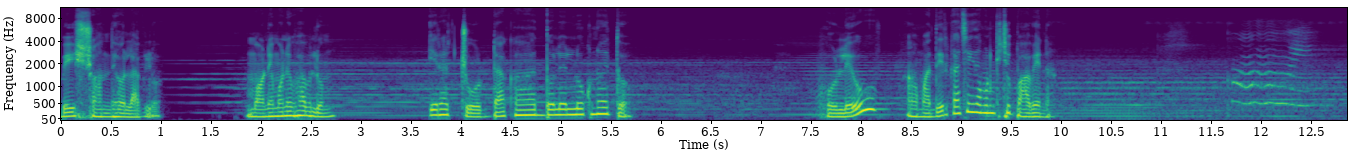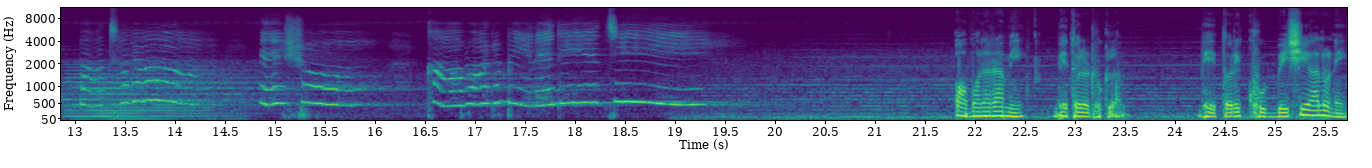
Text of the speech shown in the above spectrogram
বেশ সন্দেহ লাগল। মনে মনে ভাবলুম এরা চোর ডাকাত দলের লোক নয় তো? হলেও আমাদের কাছে তেমন কিছু পাবে না। অমল আর আমি ভেতরে ঢুকলাম। ভেতরে খুব বেশি আলো নেই।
